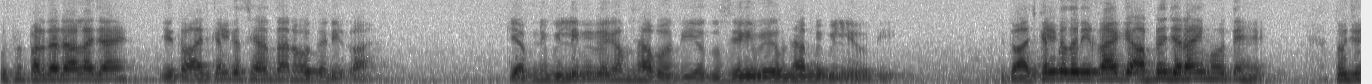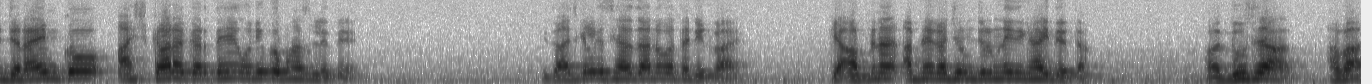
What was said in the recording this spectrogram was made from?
اس میں پردہ ڈالا جائے۔ یہ تو آج کل کے سیاستدانوں کا طریقہ ہے کہ اپنی بلی بھی بیگم صاحب ہوتی ہے اور دوسرے کی بیگم صاحب بھی بلی ہوتی ہے۔ یہ تو آج کل کا طریقہ ہے کہ اپنے جرائم ہوتے ہیں۔ تو جو جرائم کو آشکارا کرتے ہیں، انہیں کو پھانس لیتے ہیں۔ یہ تو آج کل کے سیاستدانوں کا طریقہ ہے کہ اپنا اپنے کا جرم جرم نہیں دکھائی دیتا اور دوسرا ہوا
